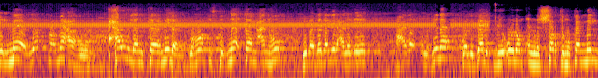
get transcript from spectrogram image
المال يبقى معه حولا كاملا وهو في استغناء تام عنه؟ يبقى ده دليل على الايه؟ على الغنى. ولذلك بيقولوا إن الشرط مكمل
